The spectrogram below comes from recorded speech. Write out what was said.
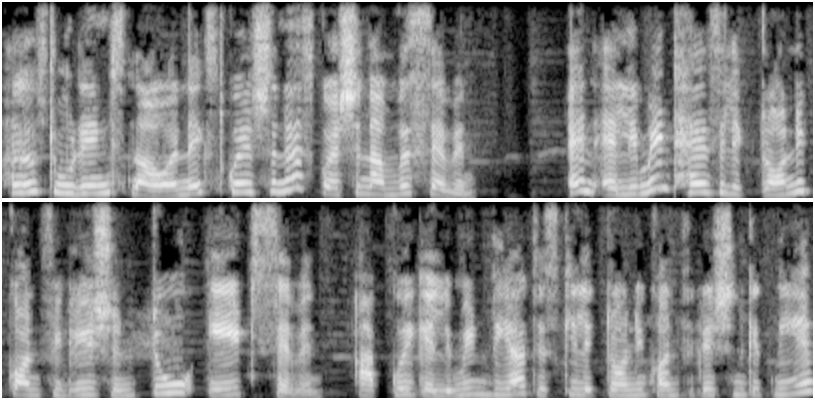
Hello students, now our next question is question number 7. An element has electronic configuration 287. आपको एक एलिमेंट दिया जिसकी इलेक्ट्रॉनिक कॉन्फ़िगरेशन कितनी है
